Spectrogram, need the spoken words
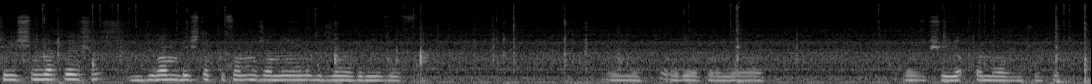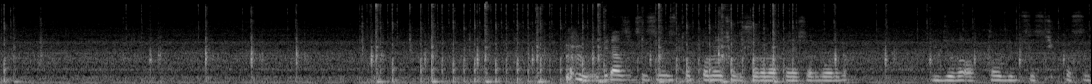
Şey şimdi arkadaşlar videodan 5 dakika sonra canlı yayına gireceğim haberiniz olsun. Öyle, öyle yaparım ya. Birazcık şey yapmam lazım çünkü Birazcık sesimizi toplamaya çalışıyorum arkadaşlar bu arada. Videoda aptal gibi ses çıkmasın.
